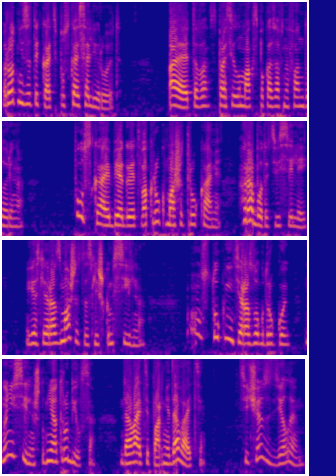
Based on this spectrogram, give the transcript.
рот не затыкать, пускай солирует». «А этого?» – спросил Макс, показав на Фандорина. «Пускай бегает вокруг, машет руками. Работать веселей. Если размашется слишком сильно. Ну, стукните разок-другой, но не сильно, чтобы не отрубился. Давайте, парни, давайте. Сейчас сделаем».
